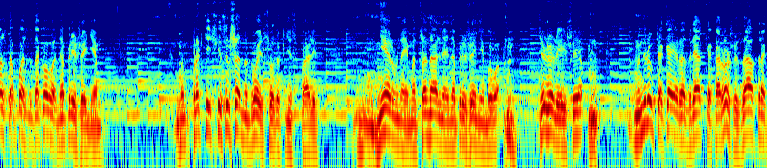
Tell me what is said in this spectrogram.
Просто после такого напряжения мы практически совершенно двое суток не спали. Нервное, эмоциональное напряжение было тяжелейшее. Вдруг такая разрядка, хороший завтрак,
